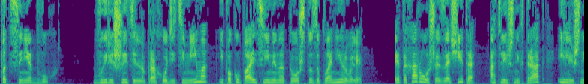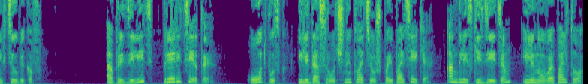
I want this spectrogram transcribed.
по цене двух». Вы решительно проходите мимо и покупаете именно то, что запланировали. Это хорошая защита от лишних трат и лишних тюбиков. Определить приоритеты. Отпуск или досрочный платеж по ипотеке. Английский детям или новое пальто.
